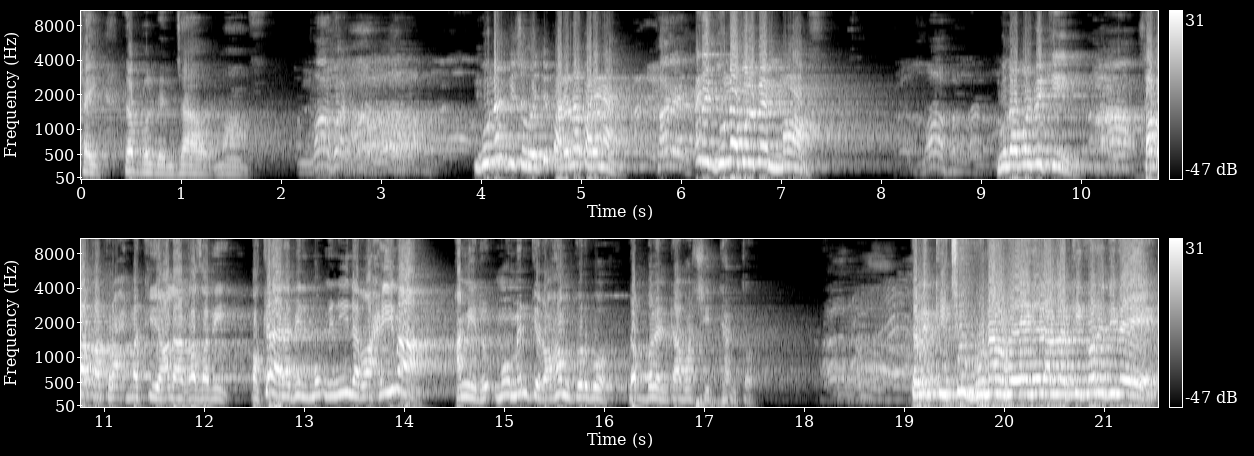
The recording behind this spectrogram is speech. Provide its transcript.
শাই রব বলবেন যাও মাফ। গুনাহ কিছু হইতে পারে না পারে না। আরে বলবে মাফ। গুনাহ বলবে কি? সাবাকাত রাহমাতি আলা বিল মুমিনিনা রাহিমা। আমি মুমিনকে রহম করব। রব বলেন এটা আমার সিদ্ধান্ত। তবে কিছু গুনাহ হয়ে গেলে আল্লাহ কি করে দিবে।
